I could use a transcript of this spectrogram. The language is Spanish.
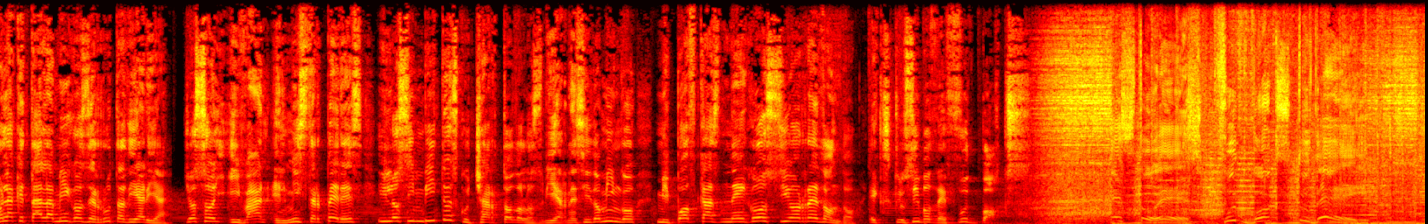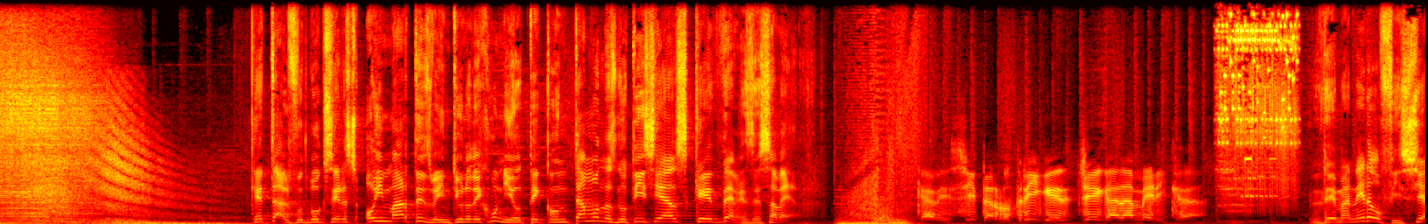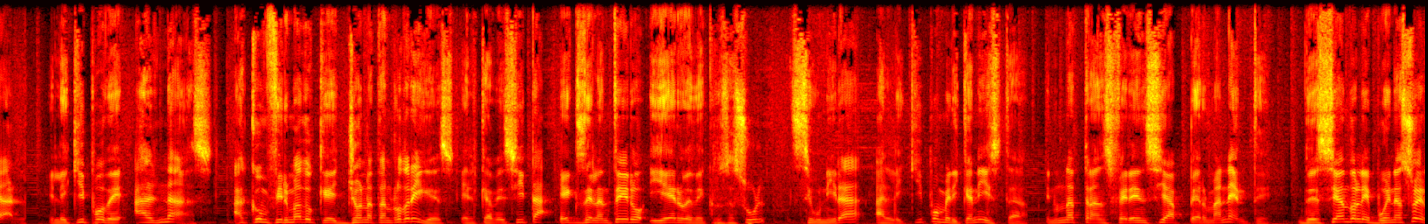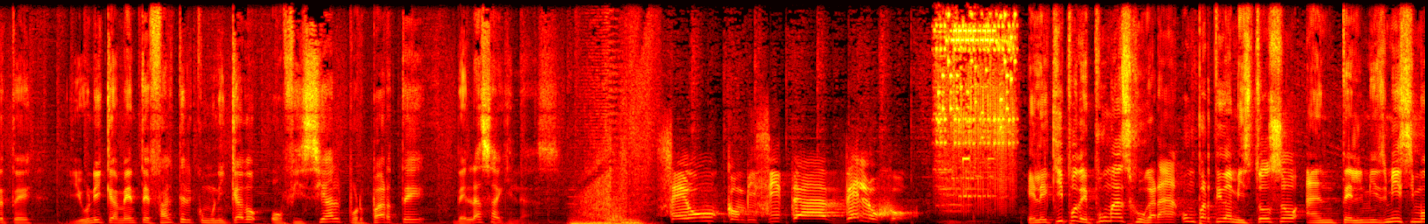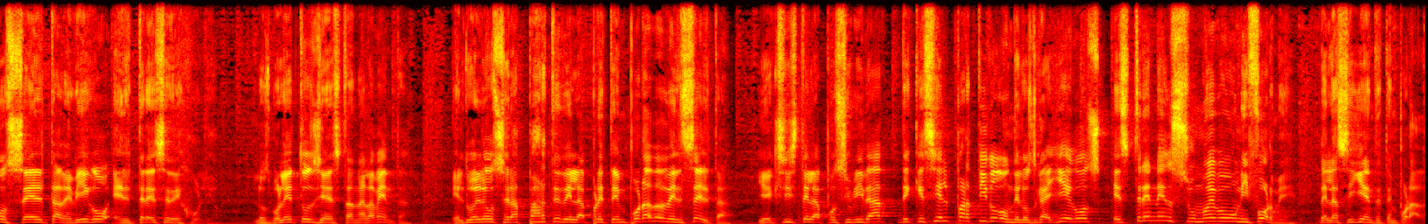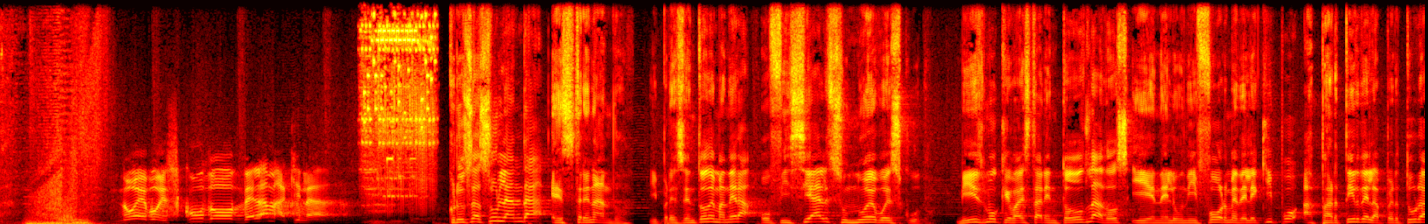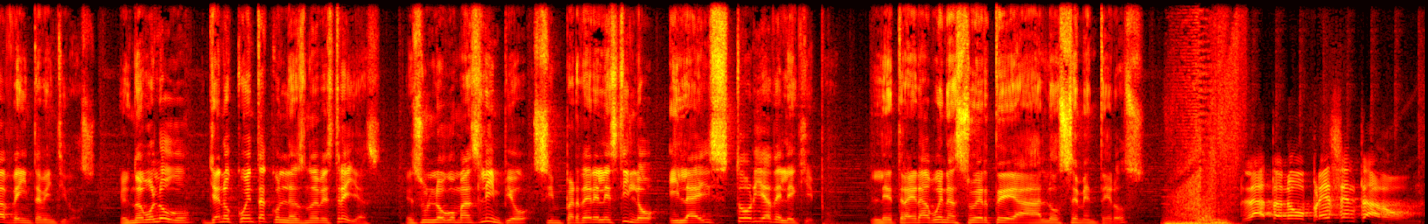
Hola, ¿qué tal amigos de Ruta Diaria? Yo soy Iván, el Mr. Pérez, y los invito a escuchar todos los viernes y domingo mi podcast Negocio Redondo, exclusivo de Foodbox. Esto es Foodbox Today. ¿Qué tal, Footboxers? Hoy martes 21 de junio te contamos las noticias que debes de saber. Cabecita Rodríguez llega a la América. De manera oficial, el equipo de Al Nas ha confirmado que Jonathan Rodríguez, el cabecita ex delantero y héroe de Cruz Azul, se unirá al equipo americanista en una transferencia permanente, deseándole buena suerte y únicamente falta el comunicado oficial por parte de las Águilas. CEU con visita de lujo. El equipo de Pumas jugará un partido amistoso ante el mismísimo Celta de Vigo el 13 de julio. Los boletos ya están a la venta. El duelo será parte de la pretemporada del Celta y existe la posibilidad de que sea el partido donde los gallegos estrenen su nuevo uniforme de la siguiente temporada. Nuevo escudo de la máquina. Cruz Azul anda estrenando y presentó de manera oficial su nuevo escudo, mismo que va a estar en todos lados y en el uniforme del equipo a partir de la apertura 2022. El nuevo logo ya no cuenta con las nueve estrellas, es un logo más limpio, sin perder el estilo y la historia del equipo. ¿Le traerá buena suerte a los cementeros? Plátano presentado.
